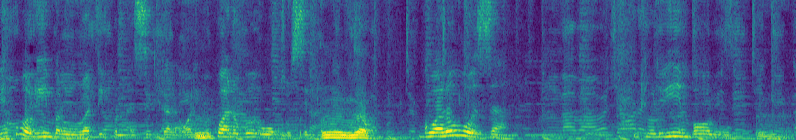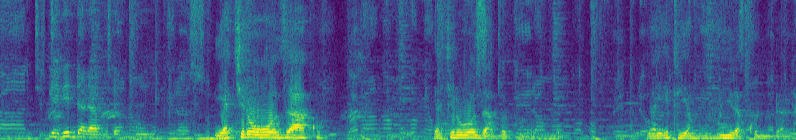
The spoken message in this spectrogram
yakuba oluyimba luno lwa dipo naziggala wali mukwano gwe wokulusege nnyo gwe walowooza nti oluyimba olwo. Yali eddala avudde ku mwenge yakirowoozaako yakirowooza ave ku mwenge naye teyaguviirako ddala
